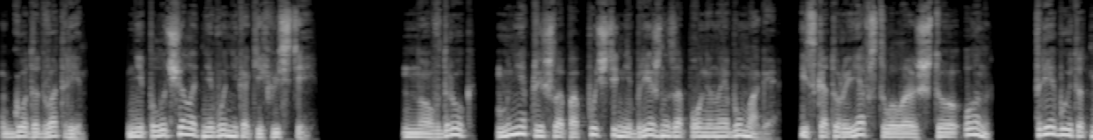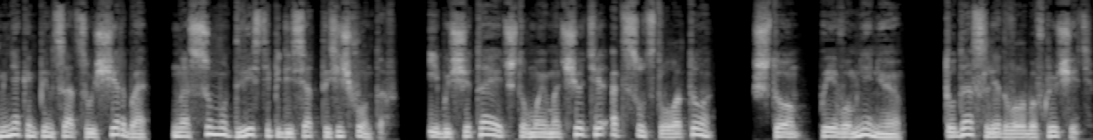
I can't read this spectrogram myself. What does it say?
года два-три, не получал от него никаких вестей. Но вдруг мне пришла по почте небрежно заполненная бумага, из которой явствовало, что он требует от меня компенсацию ущерба на сумму 250 тысяч фунтов, ибо считает, что в моем отчете отсутствовало то, что, по его мнению, туда следовало бы включить.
